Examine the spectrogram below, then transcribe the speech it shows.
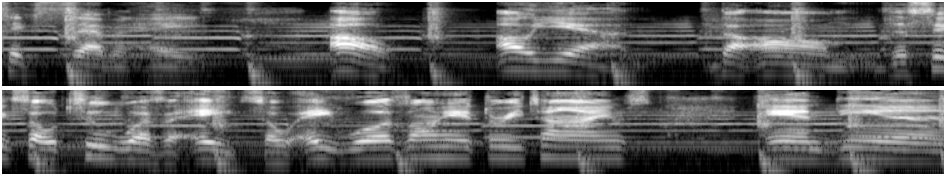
Six, seven, eight. Oh, oh yeah. The um the 602 was an 8. So 8 was on here three times, and then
